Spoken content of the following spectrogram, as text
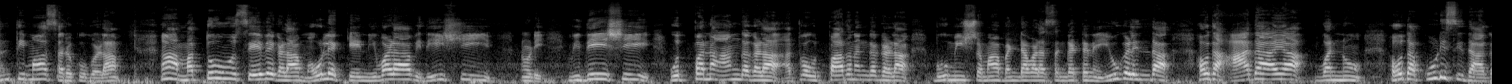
ಅಂತಿಮ ಸರಕುಗಳ ಮತ್ತು ಸೇವೆಗಳ ಮೌಲ್ಯಕ್ಕೆ ನಿವಳ ವಿದೇಶಿ, ನೋಡಿ, ವಿದೇಶಿ ಉತ್ಪನ್ನ ಅಂಗಗಳ ಅಥವಾ ಉತ್ಪಾದನಾಂಗಗಳ ಭೂಮಿ, ಶ್ರಮ, ಬಂಡವಾಳ ಸಂಘಟನೆ ಇವುಗಳಿಂದ, ಹೌದಾ, ಆದಾಯವನ್ನು, ಹೌದಾ, ಕೂಡಿಸಿದಾಗ,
